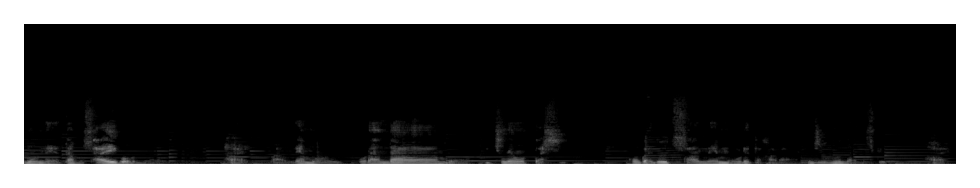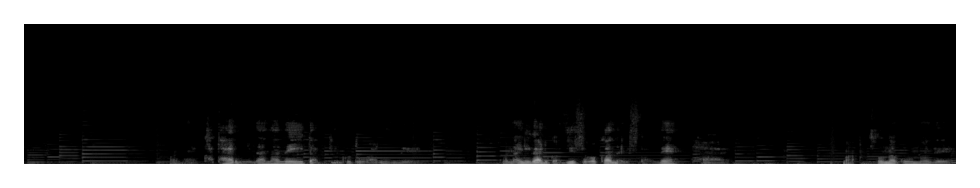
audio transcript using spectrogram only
もうね、多分最後の、はい。ね、もうオランダも1年おったし、今回ドイツ3年も折れたから十分なんですけど、はい。まあね、カタールに7年いたっていうことがあるんで、まあ、何があるか人生わかんないですからね。はい。まあ、そんなこんなで、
